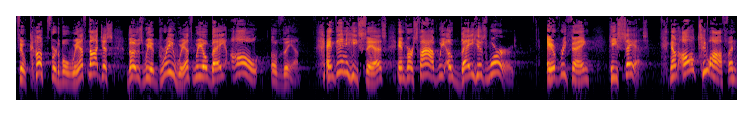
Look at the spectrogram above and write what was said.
feel comfortable with, not just those we agree with, we obey all of them. And then he says in verse 5, we obey his word, everything he says. Now, all too often,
